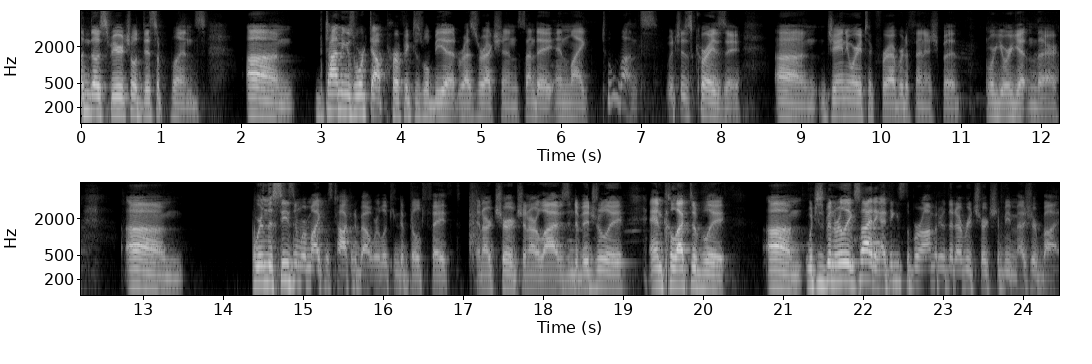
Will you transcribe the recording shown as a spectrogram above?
in those spiritual disciplines. Um, the timing has worked out perfect as we'll be at Resurrection Sunday in like two months, which is crazy. Um, January took forever to finish, but we're, we're getting there. We're in the season where Mike was talking about we're looking to build faith in our church, in our lives, individually and collectively, um, which has been really exciting. I think it's the barometer that every church should be measured by.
